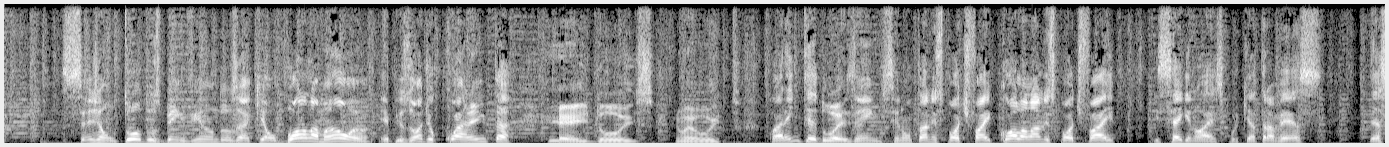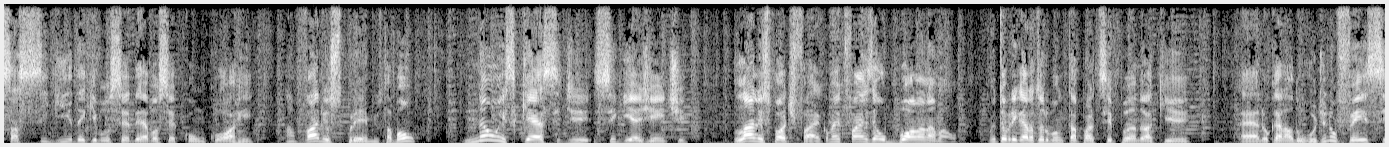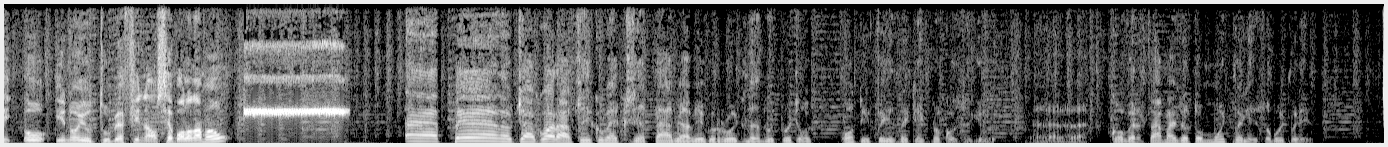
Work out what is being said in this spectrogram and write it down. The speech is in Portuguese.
Sejam todos bem-vindos aqui ao Bola na Mão, episódio 42, não é 8. 42, hein? Se não tá no Spotify, cola lá no Spotify e segue nós, porque através dessa seguida que você der, você concorre a vários prêmios, tá bom? Não esquece de seguir a gente lá no Spotify. Como é que faz? É o Bola na Mão. Muito obrigado a todo mundo que está participando aqui é, no canal do Rude, no Face ou, e no YouTube. Afinal, se é bola na mão. É pênalti, agora sei como é que você tá, meu amigo Rude Landucci. Ontem, infelizmente, a gente não conseguiu é, conversar, mas eu tô muito feliz, tô muito feliz.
